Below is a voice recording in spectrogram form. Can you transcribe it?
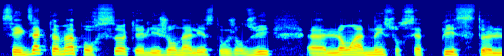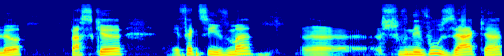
C'est exactement pour ça que les journalistes aujourd'hui euh, l'ont amené sur cette piste-là, parce que, effectivement, souvenez-vous, Zach hein,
